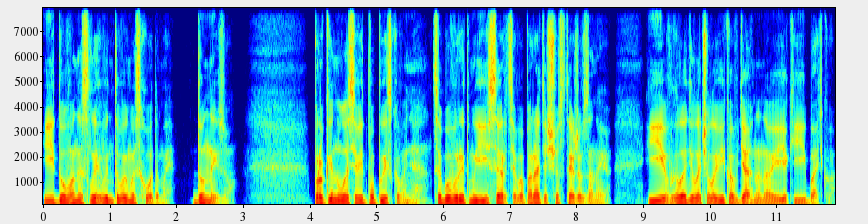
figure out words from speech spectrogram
Її довго несли гвинтовими сходами донизу. Прокинулася від попискування. Це був ритм її серця в апараті, що стежив за нею. Її вгладіла чоловіка, вдягненого, як її батько.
